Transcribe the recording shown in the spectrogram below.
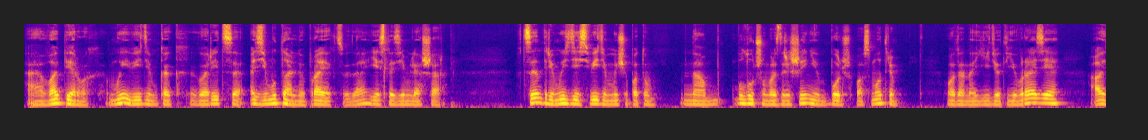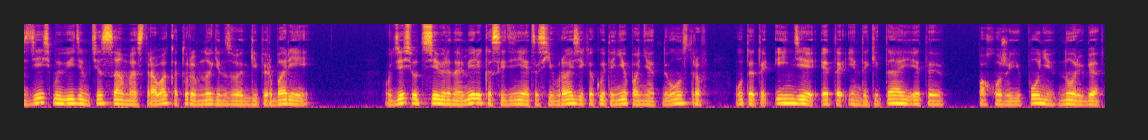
А, во-первых, мы видим, как говорится, азимутальную проекцию, да, если Земля шар. В центре мы здесь видим еще потом на лучшем разрешении больше посмотрим. Вот она идет Евразия, а здесь мы видим те самые острова, которые многие называют Гипербореей. Вот здесь вот Северная Америка соединяется с Евразией, какой-то непонятный остров. Вот это Индия, это Индокитай, это, похоже, Япония. Но, ребят,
